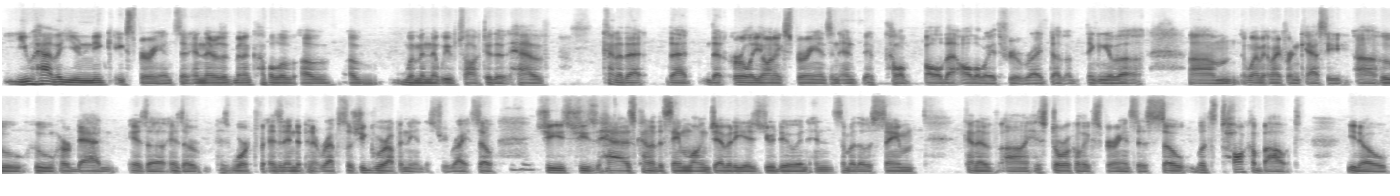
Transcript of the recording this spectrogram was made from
you have a unique experience and, and there's been a couple of, of, of women that we've talked to that have kind of that that that early on experience and, and kind of follow that all the way through, right? I'm thinking of a um, my friend Cassie, uh, who who her dad is a is a has worked as an independent rep, so she grew up in the industry, right? So mm-hmm. she's she's has kind of the same longevity as you do, and, and some of those same kind of uh, historical experiences. So let's talk about, you know,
